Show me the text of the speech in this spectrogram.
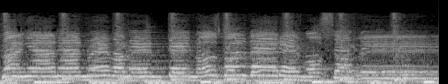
Mañana nuevamente nos volveremos a ver.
